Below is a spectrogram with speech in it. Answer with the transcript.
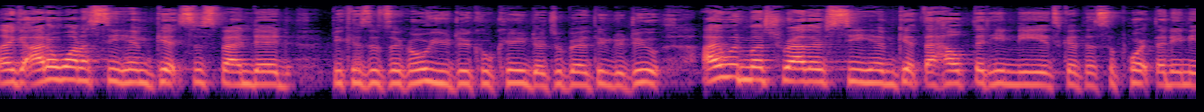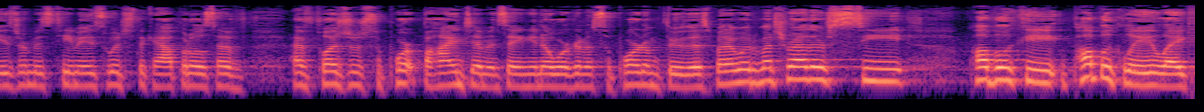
Like, I don't want to see him get suspended because it's like, oh, you did cocaine. That's a bad thing to do. I would much rather see him get the help that he needs, get the support that he needs from his teammates, which the Capitals have have pledged their support behind him and saying, you know, we're going to support him through this. But I would much rather see publicly, publicly, like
